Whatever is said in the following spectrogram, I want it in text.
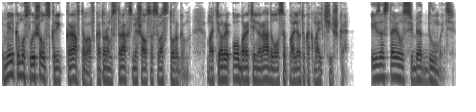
Мельком услышал вскрик Крафтова, в котором страх смешался с восторгом. Матерый оборотень радовался полету, как мальчишка. И заставил себя думать.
